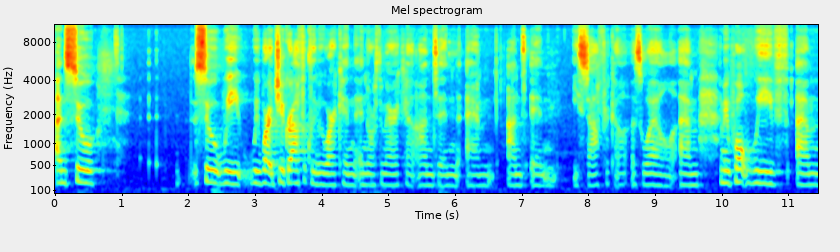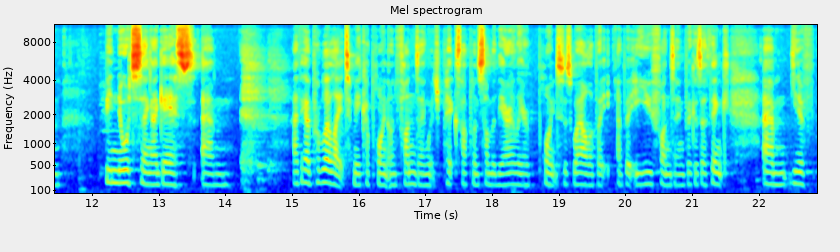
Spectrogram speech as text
and so so we we work geographically. We work in, in North America and in um, and in East Africa as well. um I mean, what we've um been noticing, I guess. um I think I'd probably like to make a point on funding, which picks up on some of the earlier points as well about, about EU funding, because I think, um, you know, for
